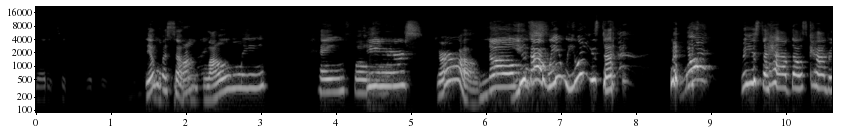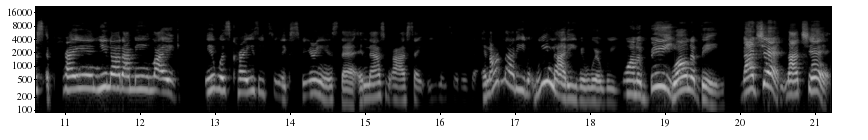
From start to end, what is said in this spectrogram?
what it took to get there. There was some lonely, painful tears, girl. No, you know, we we, we used to what we used to have those conversations, praying. You know what I mean? Like it was crazy to experience that. And that's why I say even to this and I'm not even we not even where we wanna be. Wanna be. Not yet. Not yet.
